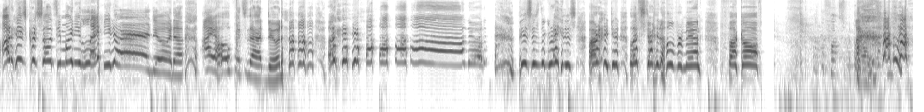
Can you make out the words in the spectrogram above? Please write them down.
on his croissants he might eat later, dude. Uh, I hope it's that, dude. Oh, dude, this is the greatest. All right, dude, let's start it over, man. Fuck off. What the fuck's with the lights?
